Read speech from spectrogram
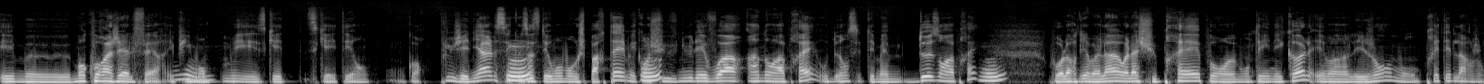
et me m'encourageaient à le faire. Et puis mon- mais ce qui est, ce qui a été en- encore plus génial, c'est que ça c'était au moment où je partais, mais quand je suis venu les voir un an après, ou non, c'était même deux ans après, pour leur dire voilà, voilà, je suis prêt pour monter une école, et ben les gens m'ont prêté de l'argent,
